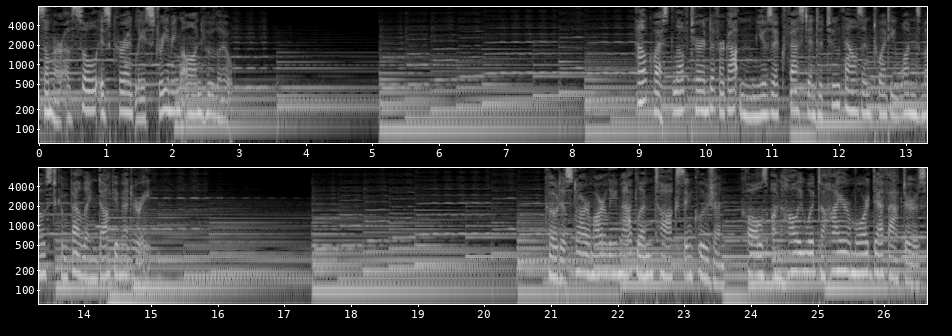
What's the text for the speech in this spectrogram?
Summer of Soul is currently streaming on Hulu. How Questlove turned a forgotten music fest into 2021's most compelling documentary. Coda star Marlee Matlin talks inclusion, calls on Hollywood to hire more deaf actors.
